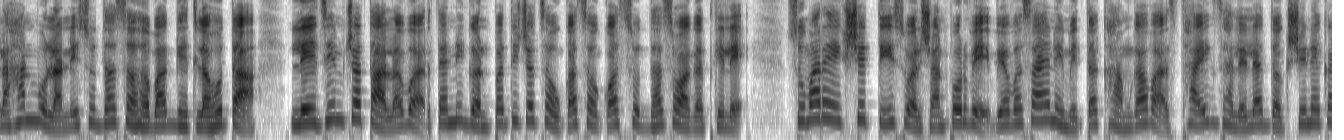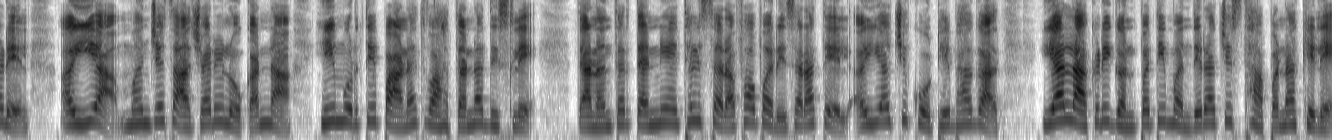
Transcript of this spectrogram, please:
लहान मुलांनी सुद्धा सहभाग घेतला होता. लेझिमच्या तालावर त्यांनी गणपतीच्या चौका चौकात सुद्धा स्वागत केले. सुमारे एकशे तीस वर्षांपूर्वी व्यवसायानिमित्त खामगावात स्थायिक झालेल्या दक्षिणेकडील अय्या म्हणजेच आचारी लोकांना ही मूर्ती पाण्यात वाहताना दिसले. त्यानंतर त्यांनी येथील सराफा परिसरातील अय्याची कोठी भागात या लाकडी गणपती मंदिराची स्थापना केली.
